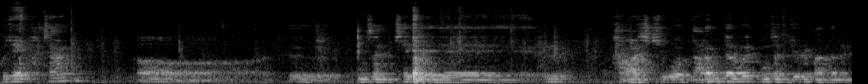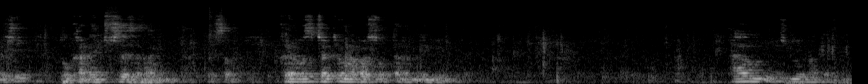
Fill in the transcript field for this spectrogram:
그중에 가장 어, 그 공산 체제를 강화시키고 나름대로의 공산주의를 만드는 것이 북한의 주세 사상입니다. 그래서 그런 것을 절대 용납할 수 없다는 의미입니다. 다음 질문 받겠습니다.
